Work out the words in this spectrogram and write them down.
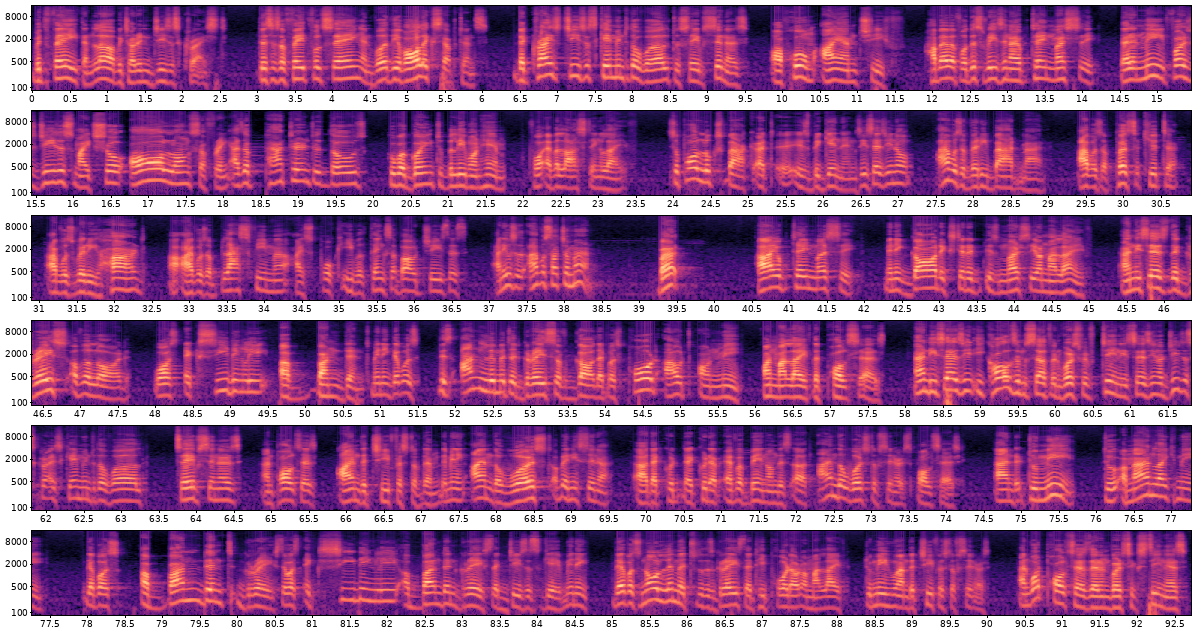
with faith and love which are in Jesus Christ. This is a faithful saying and worthy of all acceptance that Christ Jesus came into the world to save sinners, of whom I am chief. However, for this reason I obtained mercy that in me first Jesus might show all long suffering as a pattern to those who were going to believe on him for everlasting life. So Paul looks back at uh, his beginnings. He says, You know, I was a very bad man. I was a persecutor. I was very hard. I was a blasphemer. I spoke evil things about Jesus. And he says, I was such a man. But I obtained mercy meaning God extended His mercy on my life. And He says, the grace of the Lord was exceedingly abundant, meaning there was this unlimited grace of God that was poured out on me, on my life, that Paul says. And he says, he, he calls himself in verse 15, he says, you know, Jesus Christ came into the world, saved sinners, and Paul says, I am the chiefest of them. Meaning, I am the worst of any sinner uh, that, could, that could have ever been on this earth. I am the worst of sinners, Paul says. And to me, to a man like me, there was abundant grace. There was exceedingly abundant grace that Jesus gave, meaning there was no limit to this grace that he poured out on my life, to me who am the chiefest of sinners. And what Paul says there in verse 16 is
